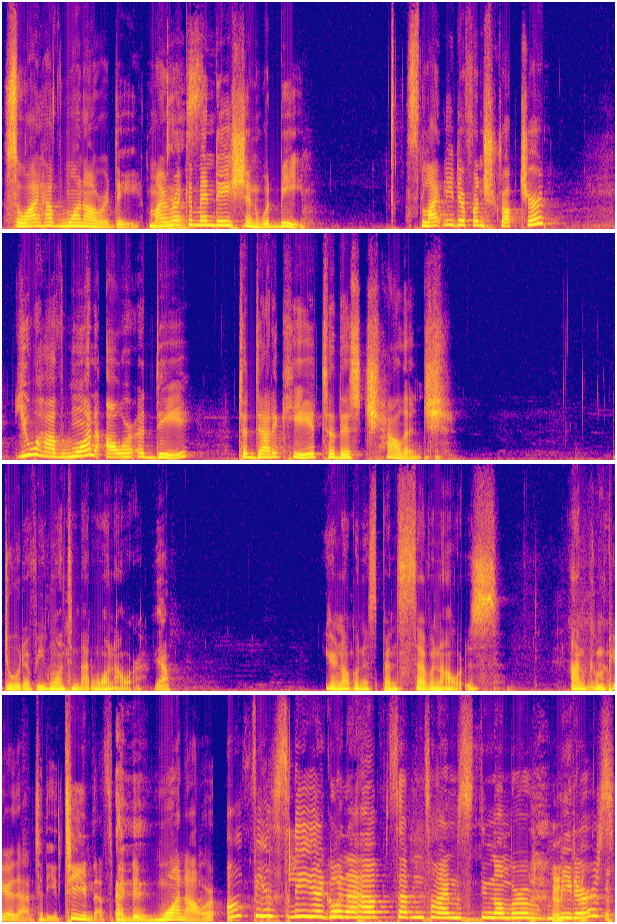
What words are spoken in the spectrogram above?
So I have one hour a day. My Yes. recommendation would be slightly different structure. You have one hour a day to dedicate to this challenge. Do whatever you want in that one hour Yeah. you're not going to spend seven hours and compare that to the team that's spending one hour. Obviously, you're going to have seven times the number of meters.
